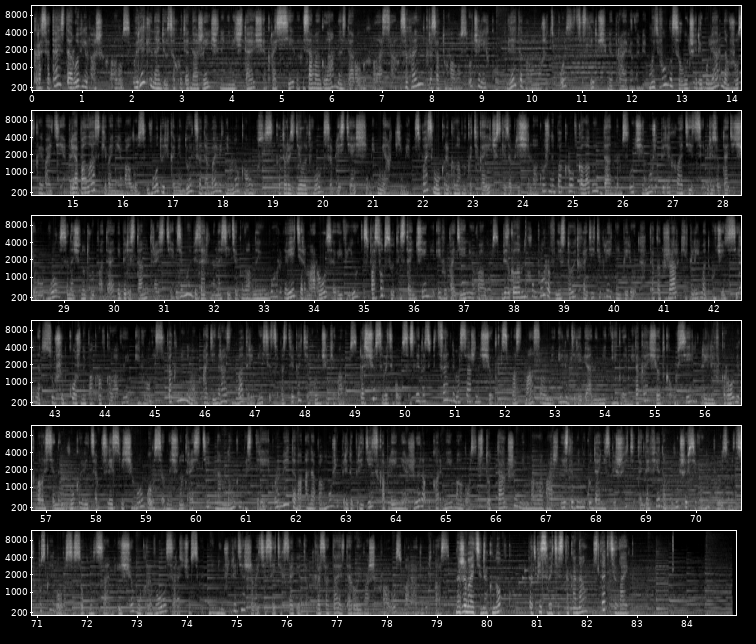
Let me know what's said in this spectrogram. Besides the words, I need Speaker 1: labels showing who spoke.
Speaker 1: Красота и здоровье ваших волос. Вряд ли найдется хоть одна женщина, не мечтающая о красивых и, самое главное, здоровых волосах. Сохранить красоту волос очень легко. Для этого вы можете пользоваться следующими правилами. Мыть волосы лучше регулярно в жесткой воде. При ополаскивании волос в воду рекомендуется добавить немного уксуса, который сделает волосы блестящими и мягкими. Спать мокрой головой категорически запрещено. Кожный покров головы в данном случае может переохладиться, в результате чего волосы начнут выпадать вода и перестанут расти. Зимой обязательно носите головные уборы. Ветер, морозы и вьют способствуют истончению и выпадению волос. Без головных уборов не стоит ходить и в летний период, так как жаркий климат очень сильно сушит кожный покров головы и волосы. Как минимум один раз в 2-3 месяца постригайте кончики волос. Расчесывать волосы следует специальной массажной щеткой с пластмассовыми или деревянными иглами. Такая щетка усилит прилив крови к волосяным луковицам, вследствие чего волосы начнут будут расти намного быстрее. Кроме этого, она поможет предупредить скопление жира у корней волос, что также немаловажно. Если вы никуда не спешите, тогда феном лучше всего не пользоваться. Пускай волосы сохнут сами. Еще мокрые волосы расчесывать не нужно. Придерживайтесь этих советов. Красота и здоровье ваших волос порадуют вас. Нажимайте на кнопку, подписывайтесь на канал, ставьте лайк.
